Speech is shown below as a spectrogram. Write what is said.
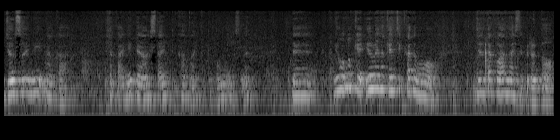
純粋になんか社会に提案したいって考えてたと思うんですねで日本のけ有名な建築家でも住宅を案内してくれると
